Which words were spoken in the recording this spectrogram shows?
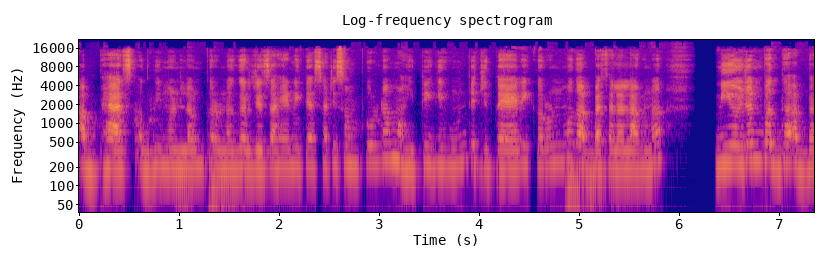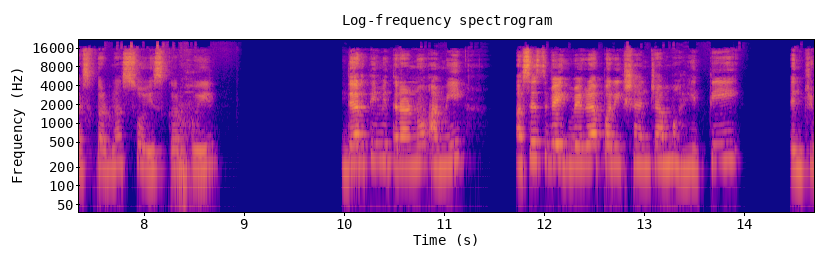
अभ्यास अगदी मन लावून करणं गरजेचं आहे. आणि त्यासाठी संपूर्ण माहिती घेऊन त्याची तयारी करून मग अभ्यासाला लागणं नियोजनबद्ध अभ्यास करणं सोयीस्कर होईल. विद्यार्थी मित्रांनो आम्ही असेच वेगवेगळ्या परीक्षांच्या माहिती त्यांची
